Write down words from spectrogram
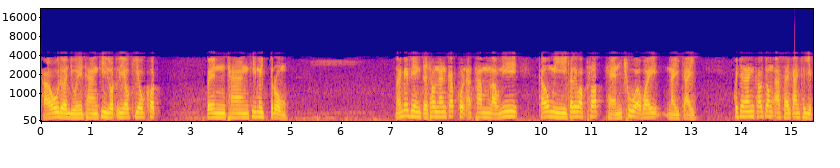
เขาเดินอยู่ในทางที่รถเลี้ยวเคี้ยวคด เป็นทางที่ไม่ตรง ไหนไม่เพียงแต่เท่านั้นครับ คนอธรรมเหล่านี้เขามีเขาเรียกว่าพลอตแผนชั่วไว้ในใจ เพราะฉะนั้นเขาต้องอาศัยการขยิบ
